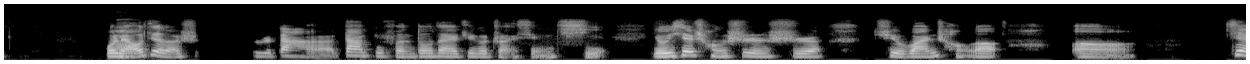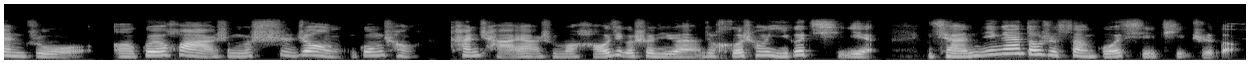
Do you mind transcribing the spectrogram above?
我了解的是，就是大大部分都在这个转型期，有一些城市是去完成了呃建筑呃规划什么市政工程。勘察呀，什么好几个设计院就合成一个企业，以前应该都是算国企体制的。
